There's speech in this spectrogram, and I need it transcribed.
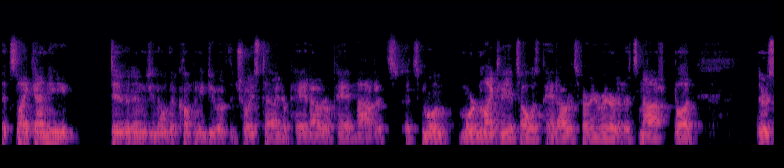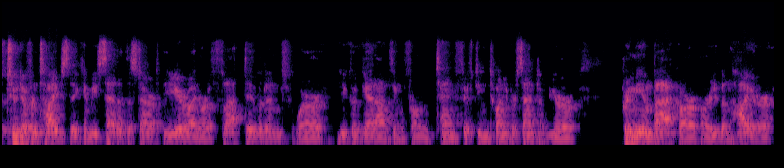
it's like any dividend, you know, the company do have the choice to either pay it out or pay it not. It's it's more more than likely it's always paid out. It's very rare that it's not. But there's two different types. They can be set at the start of the year, either a flat dividend where you could get anything from 10, 15, 20% of your premium back or, or even higher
